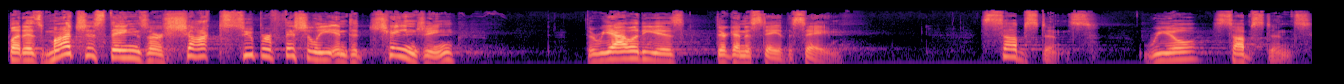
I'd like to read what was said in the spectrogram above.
But as much as things are shocked superficially into changing, the reality is they're going to stay the same. Substance, real substance,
